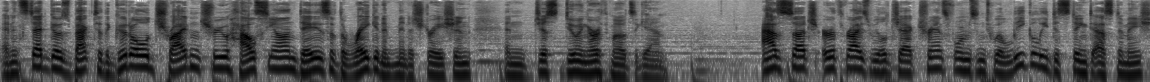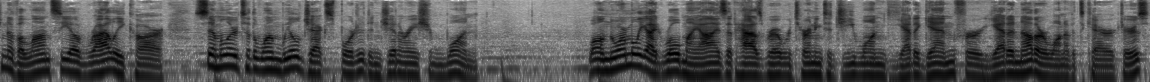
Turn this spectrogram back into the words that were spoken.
and instead goes back to the good old tried and true halcyon days of the Reagan administration and just doing Earth modes again. As such, Earthrise Wheeljack transforms into a legally distinct estimation of a Lancia rally car, similar to the one Wheeljack sported in Generation 1. While normally I'd roll my eyes at Hasbro returning to G1 yet again for yet another one of its characters,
